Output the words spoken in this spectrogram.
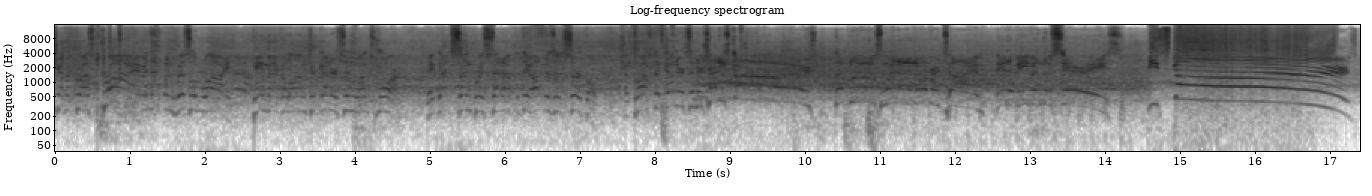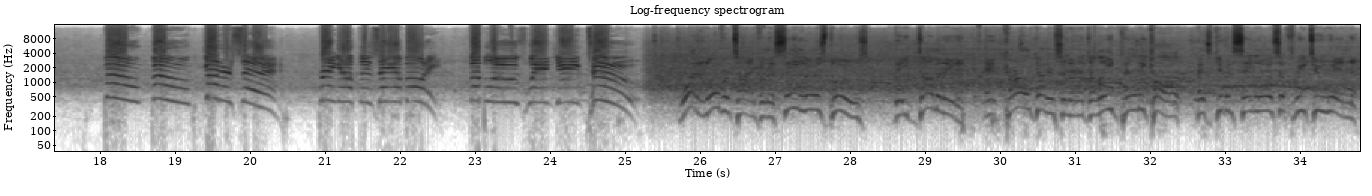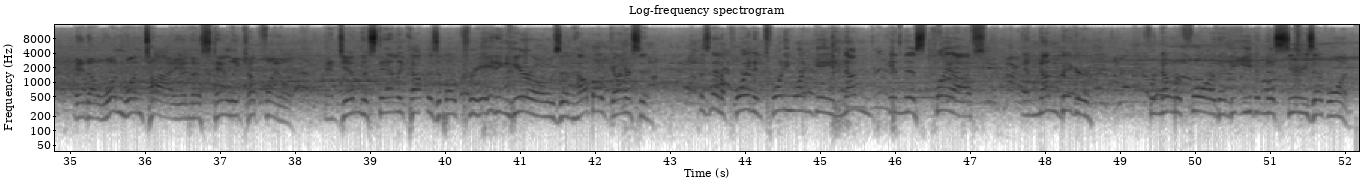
Basham across drive, and that one whistled wide. Came back along to Gunnarsson once more. They've got Sundqvist set up at the opposite circle. Across to Gunnarsson, the shot, he scores! The Blues win it in overtime and have evened the series. He scores! Boom, boom, Gunnarsson! Bring out the Zamboni! The Blues win game two! What an overtime for the St. Louis Blues. They dominated, and Carl Gunnarsson on a delayed penalty call has given St. Louis a 3-2 win and a 1-1 tie in the Stanley Cup final. And Jim, the Stanley Cup is about creating heroes, and how about Gunnarsson? Hasn't had a point in 21 games, none in this playoffs, and none bigger for number four than to even this series at one.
